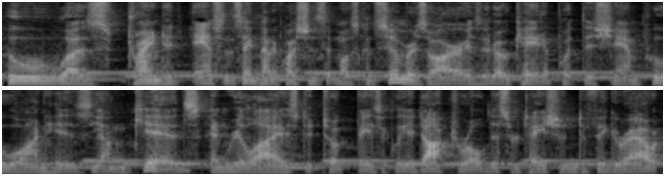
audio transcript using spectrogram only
who was trying to answer the same kind of questions that most consumers are. Is it okay to put this shampoo on his young kids? And realized it took basically a doctoral dissertation to figure out,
